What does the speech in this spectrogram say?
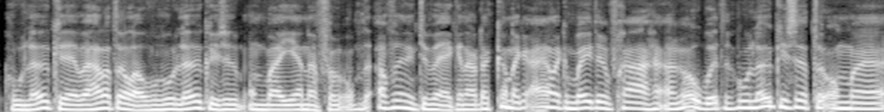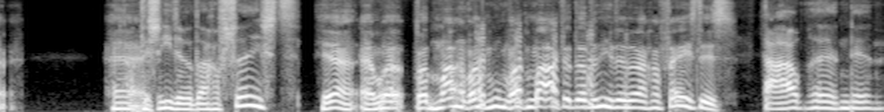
Hoe leuk, eh, we hadden het al over, hoe leuk is het om bij Jennifer op de afdeling te werken? Nou, dan kan ik eigenlijk een betere vragen aan Robert. Hoe leuk is het om... eh, Het is iedere dag een feest. ja, en wat, wat, ma- wat, wat maakt het dat het iedere dag een feest is? Nou, de-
